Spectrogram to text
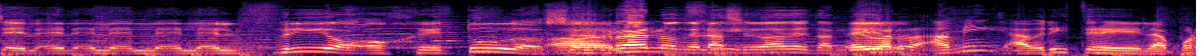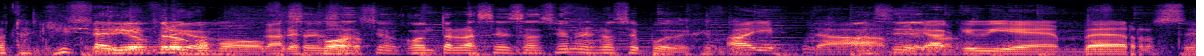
El, el- el- el- el- el frío ojetudo, serrano Ay, de la ciudad de Tandil. Es verdad, a mí abriste la puerta aquella y entró frío. como La frescor. sensación- contra las sensaciones no se puede, gente. Ahí está, mira qué bien verse.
